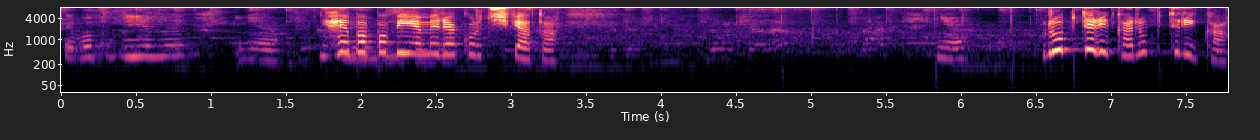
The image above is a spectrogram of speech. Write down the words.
Chyba pobijemy... Nie. Chyba pobijemy rekord świata. Nie. Rób trika, rób trika.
